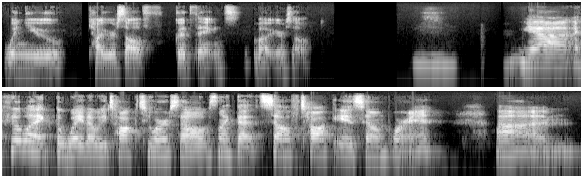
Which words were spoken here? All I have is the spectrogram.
when you tell yourself good things about yourself. Mm. Yeah, I feel like the way that we talk to ourselves, like that self talk, is so important. Um,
